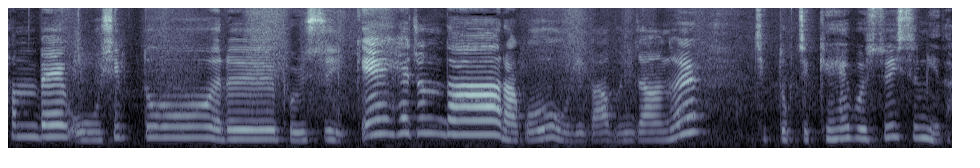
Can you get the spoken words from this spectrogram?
350도를 볼 수 있게 해준다라고 우리가 문장을 직독직해 해볼 수 있습니다.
